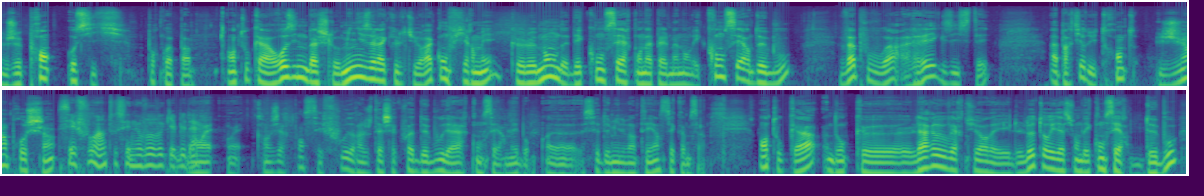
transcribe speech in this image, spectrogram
Je prends aussi. Pourquoi pas? En tout cas, Rosine Bachelot, ministre de la Culture, a confirmé que le monde des concerts qu'on appelle maintenant les concerts debout va pouvoir réexister à partir du 30 juin prochain. C'est fou, hein, tous ces nouveaux vocabulaires. Ouais, ouais. Quand j'y repense, c'est fou de rajouter à chaque fois debout derrière concert. Mais bon, euh, c'est 2021, c'est comme ça. En tout cas, donc euh, la réouverture et l'autorisation des concerts debout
